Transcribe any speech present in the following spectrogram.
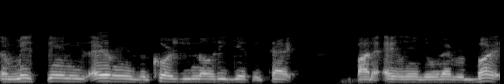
amidst seeing these aliens, of course, you know, he gets attacked by the aliens or whatever, but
